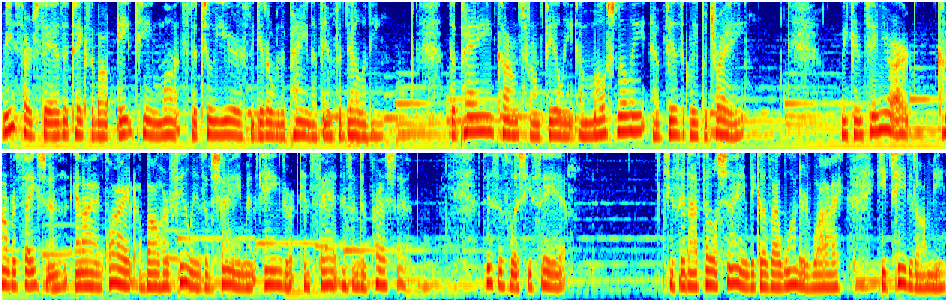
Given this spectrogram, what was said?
Research says it takes about 18 months to two years to get over the pain of infidelity. The pain comes from feeling emotionally and physically betrayed. We continue our conversation, and I inquired about her feelings of shame and anger and sadness and depression. This is what she said. She said, I felt shame because I wondered why he cheated on me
